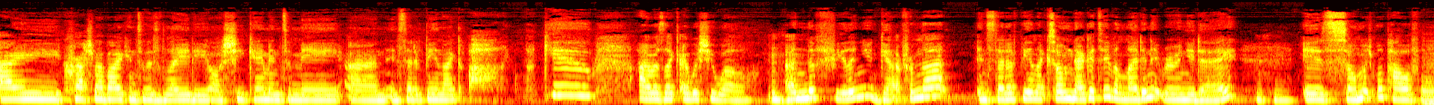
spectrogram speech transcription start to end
i crashed my bike into this lady or she came into me and instead of being like oh like, fuck you i was like i wish you well. Mm-hmm. And the feeling you get from that instead of being like so negative and letting it ruin your day mm-hmm. is so much more powerful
